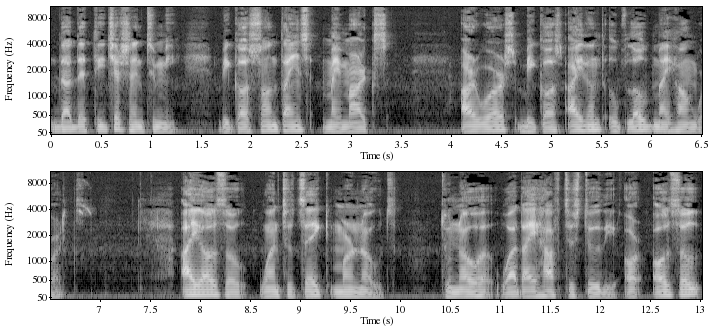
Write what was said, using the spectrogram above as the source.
that the teacher sent to me, because sometimes my marks are worse because I don't upload my homeworks. I also want to take more notes to know what I have to study or also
